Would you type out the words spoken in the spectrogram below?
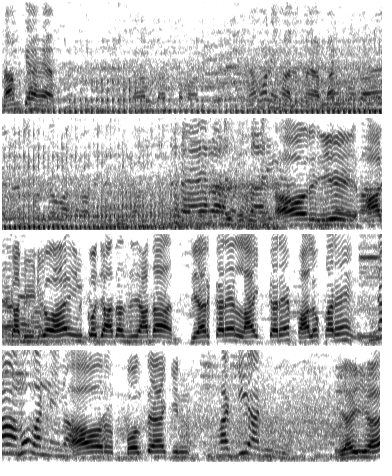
नाम क्या है आपका? नामो नहीं मालूम है आपका। और ये आज का वीडियो है। इनको ज़्यादा से ज़्यादा शेयर करें लाइक करें फॉलो करें। नामो बनने और बोलते हैं कि फर्जी आदमी। यही है।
